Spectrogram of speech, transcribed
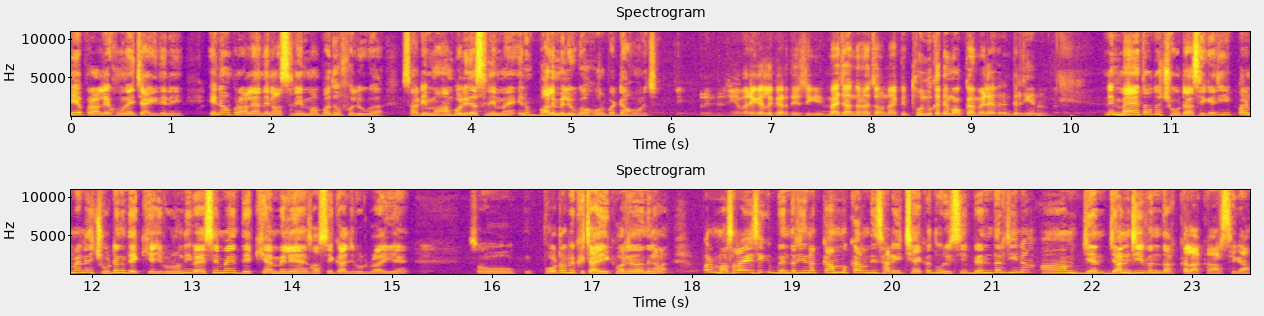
ਇਹ ਉਪਰਾਲੇ ਹੋਣੇ ਚਾਹੀਦੇ ਨੇ। ਇਹਨਾਂ ਉਪਰਾਲਿਆਂ ਦੇ ਨਾਲ ਸਿਨੇਮਾ ਵਧੂ ਫੁੱਲੂਗਾ, ਸਾਡੀ ਮਾਂ ਬੋਲੀ ਦਾ ਸਿਨੇਮਾ ਹੈ ਇਹਨੂੰ ਬਲ ਮਿਲੂਗਾ ਹੋਰ ਵੱਡਾ ਹੋਣ 'ਚ। ਵਰਿੰਦਰ ਜੀ ਬਾਰੇ ਗੱਲ ਕਰਦੇ ਸੀਗੇ। ਮੈਂ ਜਾਣਨਾ ਚਾਹੁੰਦਾ ਕਿ ਤੁਹਾਨੂੰ ਕਦੇ ਮੌਕਾ ਮਿਲਿਆ ਵਰਿੰਦਰ ਜੀ ਨੂੰ? ਨਹੀਂ ਮੈਂ ਤਾਂ ਉਦੋਂ ਛੋਟਾ ਸੀਗਾ ਜੀ ਪਰ ਮੈंने ਸ਼ੂਟਿੰਗ ਦੇਖੀ ਹੈ ਜ਼ਰੂਰ। ਹੁੰਦੀ ਵੈਸੇ ਮੈਂ ਦੇਖਿਆ ਮਿਲਿਆ ਸਤਿ ਸ਼੍ਰੀ ਅਕਾਲ ਜ਼ਰੂਰ ਬੁਲਾਈ ਹੈ। ਸੋ ਫੋਟੋ ਵੀ ਖਿਚਾਈ ਇੱਕ ਵਾਰ ਇਹਨਾਂ ਦੇ ਨਾਲ। ਪਰ ਮਸਲਾ ਇਹ ਸੀ ਕਿ ਬਰਿੰਦਰ ਜੀ ਨਾਲ ਕੰਮ ਕਰਨ ਦੀ ਸਾਡੀ ਇੱਛਾ ਇੱਕ ਅਧੂਰੀ ਸੀ। ਬਰਿੰਦਰ ਜੀ ਨਾ ਆਮ ਜਨ ਜਨ ਜੀਵਨ ਦਾ ਕਲਾਕਾਰ ਸੀਗਾ।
